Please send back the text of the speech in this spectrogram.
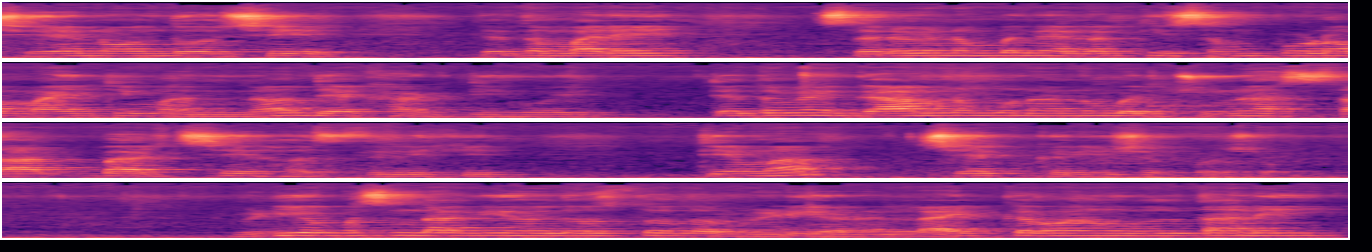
જે નોંધો છે, તે તમારે સર્વે નંબરને લગતી સંપૂર્ણ માહિતીમાં ન દેખાડતી હોય, તે તમે ગામ, નમૂના નંબર જૂના સાત બાર છે, હસ્તલિખિત, તેમાં ચેક કરી શકો છો. વીડિયો પસંદ આવ્યો હોય દોસ્તો, તો વિડીયોને લાઇક કરવાનું ભૂલતા નહીં.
